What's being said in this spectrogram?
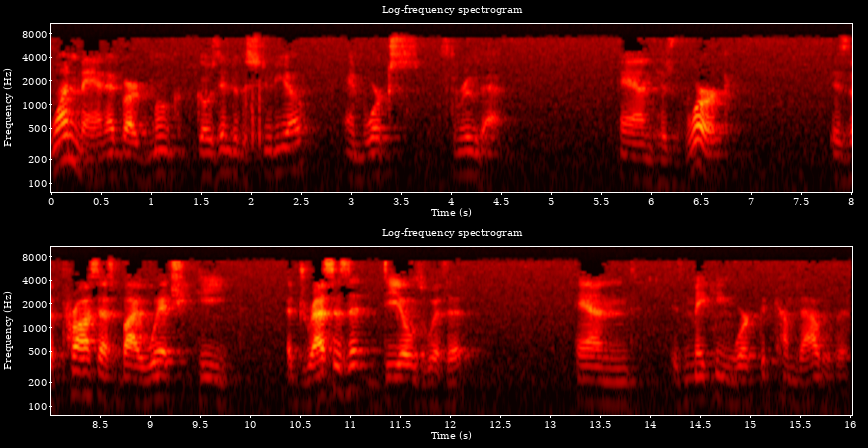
One man, Edvard Munch, goes into the studio and works through that. And his work is the process by which he addresses it, deals with it, and is making work that comes out of it.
